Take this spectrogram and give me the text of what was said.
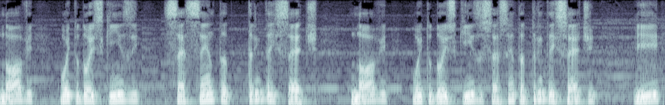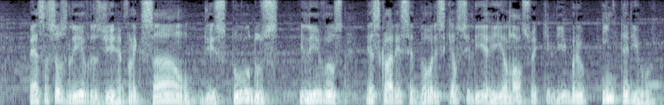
9 8215 6037 98215 6037 e peça seus livros de reflexão, de estudos e livros esclarecedores que auxiliam aí nosso equilíbrio interior.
